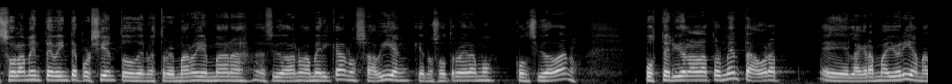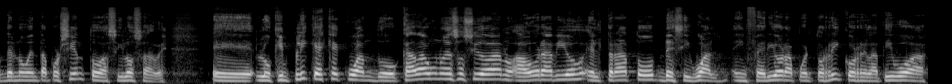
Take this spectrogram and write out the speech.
solamente 20% de nuestros hermanos y hermanas eh, ciudadanos americanos sabían que nosotros éramos conciudadanos. Posterior a la tormenta, ahora eh, la gran mayoría, más del 90%, así lo sabe. Eh, lo que implica es que cuando cada uno de esos ciudadanos ahora vio el trato desigual e inferior a Puerto Rico relativo a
